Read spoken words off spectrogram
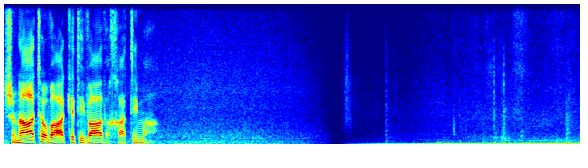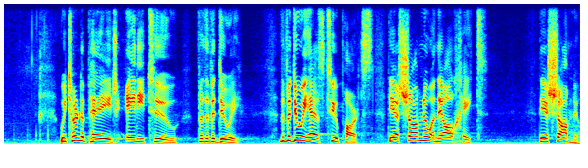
Shana Tova Ketiva V'Chatima. We turn to page 82 for the Vidui. The Vidui has two parts, the Ashamnu and the Al Khait. The Ashamnu.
